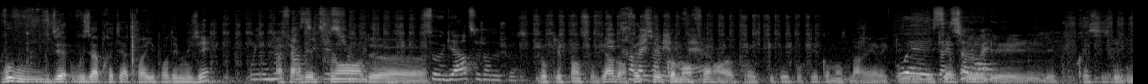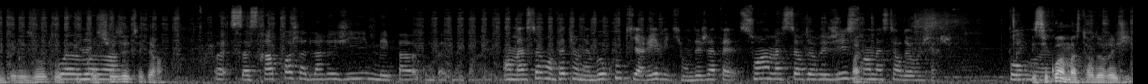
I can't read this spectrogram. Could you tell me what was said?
vous vous vous vous apprêtez à travailler pour des musées, oui, à faire des plans de... Sauvegarde, ce genre de choses. Donc les plans de sauvegarde, en fait, c'est les comment faire euh, pour expliquer aux pompiers comment se barrer avec les, Ouais, les pièces les, les- les plus précises les unes que les autres, les Ouais, plus voilà. précieuses, etc. Ouais, ça se rapproche à de la régie, mais pas complètement pareil. En master, en fait, il y en a beaucoup qui arrivent et qui ont déjà fait soit un master de régie, soit Ouais. un master de recherche. Pour, Et c'est euh, quoi un master de régie?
